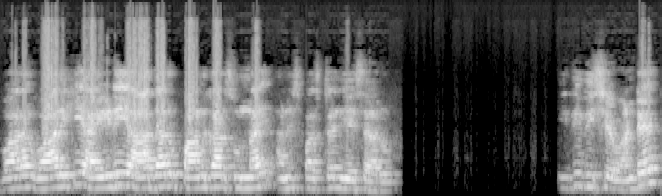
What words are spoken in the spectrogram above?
వారి వారికి ఐడి ఆధార్ పాన్ కార్డ్స్ ఉన్నాయి అని స్పష్టం చేశారు. ఇది విషయం. అంటే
